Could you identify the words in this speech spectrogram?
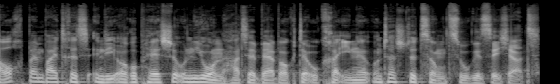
Auch beim Beitritt in die Europäische Union hatte Baerbock der Ukraine Unterstützung zugesichert.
